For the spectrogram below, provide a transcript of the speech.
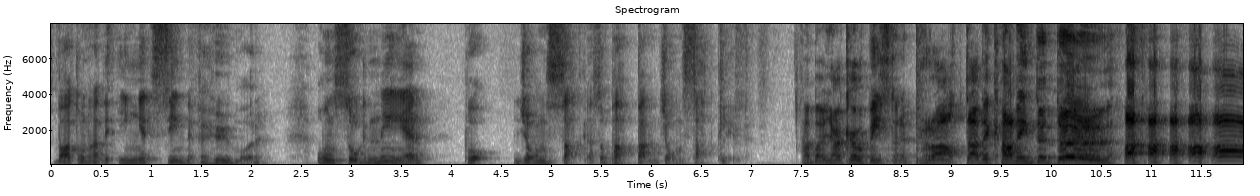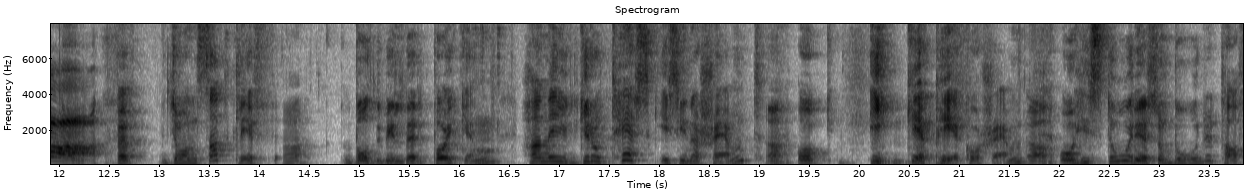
var att hon hade inget sinne för humor. Och hon såg ner på John Sutcliffe, alltså pappan John Sutcliffe. Han bara, jag kan åtminstone prata, det kan inte du! För John Sutcliffe, ja. bodybuilder-pojken, han är ju grotesk i sina skämt. Ja. Och icke PK-skämt. Ja. Och historier som borde ta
